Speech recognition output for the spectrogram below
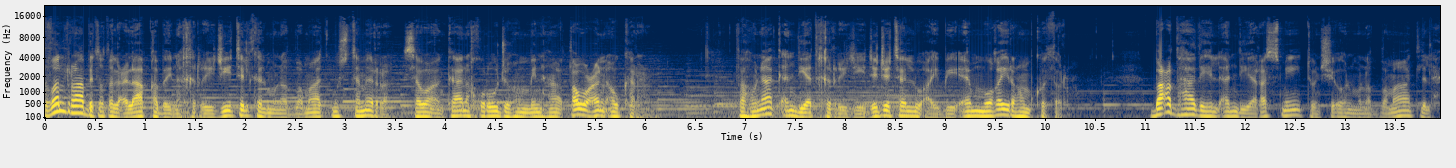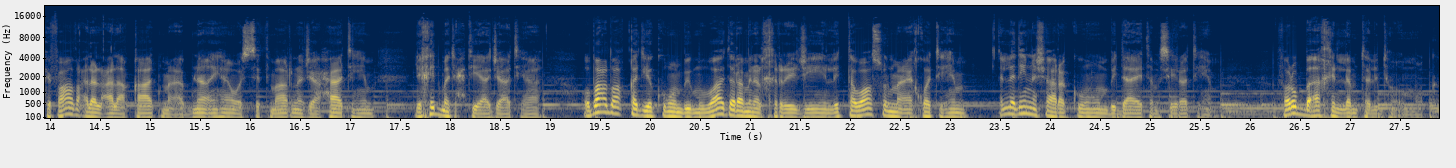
تظل رابطة العلاقة بين خريجي تلك المنظمات مستمرة سواء كان خروجهم منها طوعا أو كرها. فهناك أندية خريجي ديجيتال وآي بي إم وغيرهم كثر. بعض هذه الأندية رسمي تنشئه المنظمات للحفاظ على العلاقات مع أبنائها واستثمار نجاحاتهم لخدمة احتياجاتها وبعضها قد يكون بمبادرة من الخريجين للتواصل مع إخوتهم الذين شاركوهم بداية مسيرتهم. فرب أخ لم تلده أمك.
